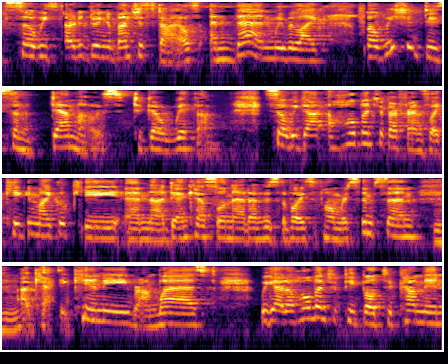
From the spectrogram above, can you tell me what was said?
So we started doing a bunch of styles and then we were like, well, we should do some demos to go with them. So we got a whole bunch of our friends like Keegan Michael Key and uh, Dan Castellaneta, who's the voice of Homer Simpson, mm-hmm. uh, Kathy Kinney, Ron West. We got a whole bunch of people to come in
